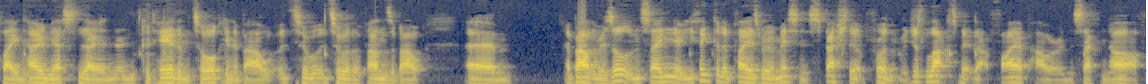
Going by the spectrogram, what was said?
plane home yesterday and, and, could hear them talking about to to other fans about. Um, about the result and saying, you know, you think of the players we were missing, especially up front. We just lacked a bit of that firepower in the second half.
